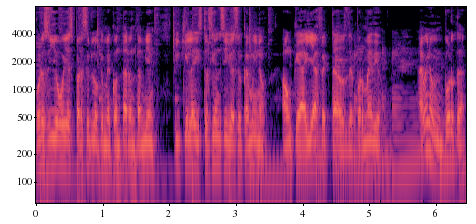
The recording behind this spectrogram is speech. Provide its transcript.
Por eso yo voy a esparcir lo que me contaron también, y que la distorsión siga su camino, aunque haya afectados de por medio. A mí no me importa,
